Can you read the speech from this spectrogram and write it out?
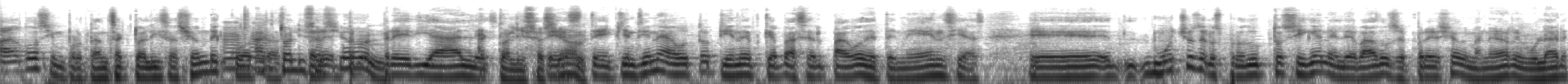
pagos importantes, actualización de cuotas, actualización, prediales, actualización. Este, quien tiene auto tiene que hacer pago de tenencias. Eh, muchos de los productos siguen elevados de precio de manera regular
